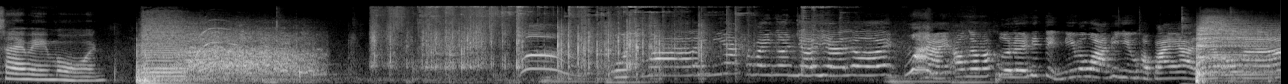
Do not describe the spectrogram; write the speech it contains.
ใช้ไม่หมด อุ๊ยมาอะไรเนี่ย ทำไมเงินเยอะแยะเลย ไหนเอาเงินมาคืนเลยที่ ติดหนี้เมื่อวานที่ยืมเขาไปอะเดี๋ยวเอามา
